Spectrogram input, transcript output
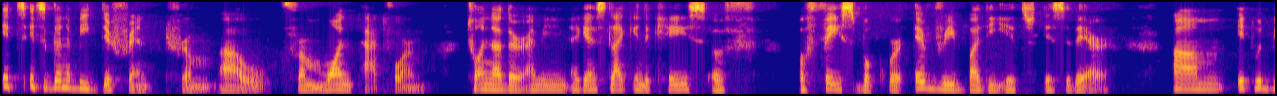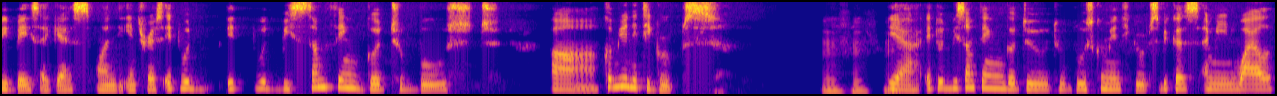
it's it's gonna be different from uh, from one platform to another. I mean, I guess like in the case of of Facebook, where everybody is is there, um, it would be based, I guess, on the interest. It would it would be something good to boost uh, community groups Mhm. yeah it would be something good to to boost community groups because i mean while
